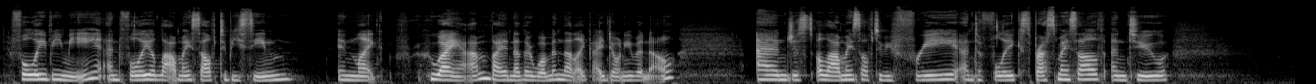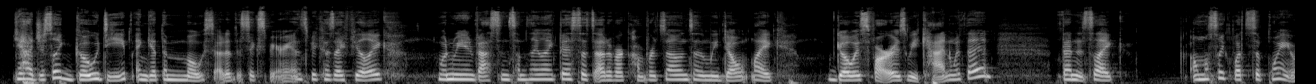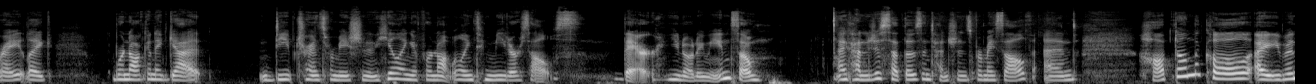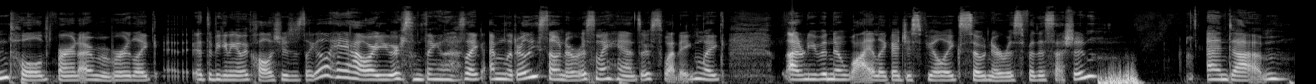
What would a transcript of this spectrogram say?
fully be me and fully allow myself to be seen in like who I am by another woman that like I don't even know and just allow myself to be free and to fully express myself and to yeah, just like go deep and get the most out of this experience because I feel like when we invest in something like this that's out of our comfort zones and we don't like go as far as we can with it, then it's like almost like what's the point, right? Like we're not going to get deep transformation and healing if we're not willing to meet ourselves there. You know what I mean? So I kind of just set those intentions for myself and hopped on the call. I even told Fern, I remember like at the beginning of the call, she was just like, Oh, hey, how are you? or something. And I was like, I'm literally so nervous. My hands are sweating. Like, I don't even know why. Like, I just feel like so nervous for the session. And, um,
